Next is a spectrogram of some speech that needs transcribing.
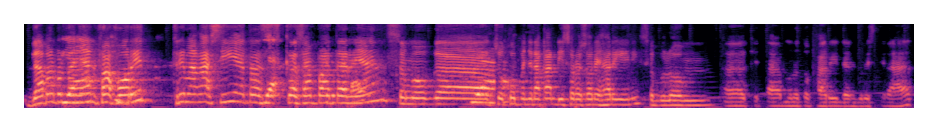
Delapan pertanyaan ya. favorit. Terima kasih atas ya. kesempatannya. Semoga ya. cukup menyenangkan di sore-sore hari ini sebelum uh, kita menutup hari dan beristirahat.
